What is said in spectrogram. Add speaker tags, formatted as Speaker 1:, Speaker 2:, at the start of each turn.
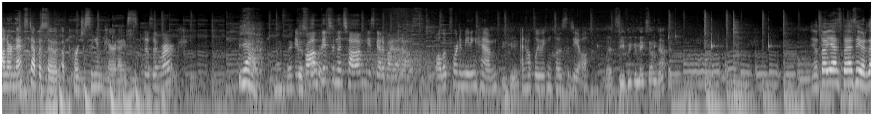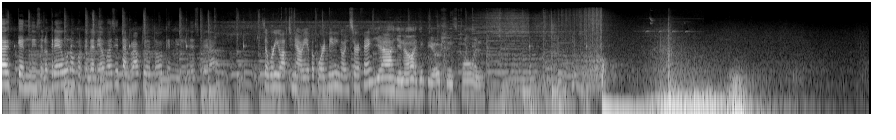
Speaker 1: on our next episode of Purchasing in Paradise.
Speaker 2: Does it work?
Speaker 3: Yeah, I think
Speaker 2: If
Speaker 3: this
Speaker 2: Rob
Speaker 3: works.
Speaker 2: fits in the tub, he's got to buy the house.
Speaker 1: Well, look forward to meeting him,
Speaker 3: Mhm.
Speaker 1: and hopefully we can close the deal.
Speaker 3: Let's see if we can make something happen.
Speaker 4: Yo todavía estoy así, ¿verdad? Que ni se lo cree uno porque en realidad fue así tan rápido todo que ni inesperado.
Speaker 1: So where are you off to now? You have a board meeting going surfing?
Speaker 3: Yeah, you know, I think the ocean's calling.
